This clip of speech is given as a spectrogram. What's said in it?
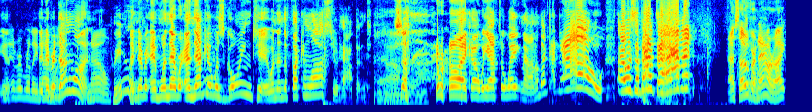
you know, never really. they've done never one. done one. No. Really? They've never, and when they were, and NECA was going to, and then the fucking lawsuit happened. Oh. so they were like, "Oh, we have to wait now," and I'm like, "No, I was about to have it." That's over now, right?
